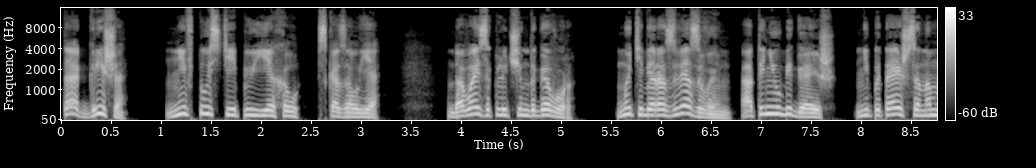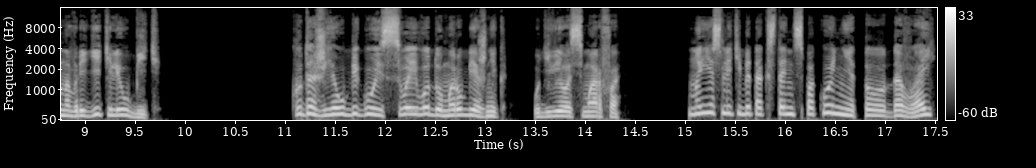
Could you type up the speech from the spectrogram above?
«Так, Гриша, не в ту степь уехал», — сказал я. «Давай заключим договор. Мы тебя развязываем, а ты не убегаешь, не пытаешься нам навредить или убить». «Куда же я убегу из своего дома, рубежник?» — удивилась Марфа. «Но если тебе так станет спокойнее, то давай».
